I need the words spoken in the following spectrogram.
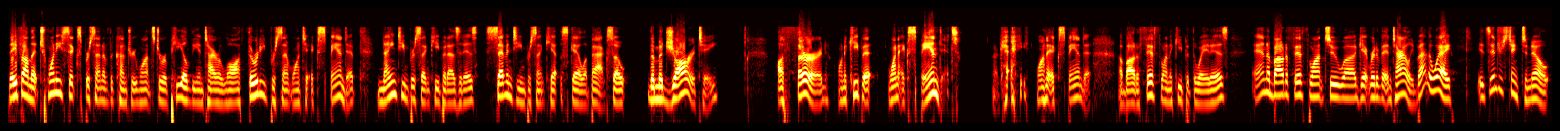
They found that 26% of the country wants to repeal the entire law, 30% want to expand it, 19% keep it as it is, 17% ca- scale it back. So the majority, a third, want to keep it, want to expand it. Okay, want to expand it. About a fifth want to keep it the way it is, and about a fifth want to uh, get rid of it entirely. By the way, it's interesting to note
